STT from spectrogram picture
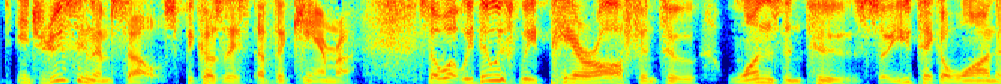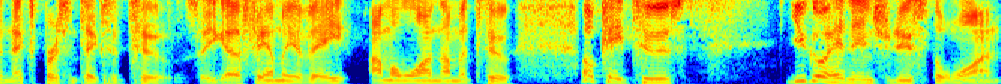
introducing themselves because of the camera. So what we do is we pair off into ones and twos. So you take a one, the next person takes a two. So you got a family of eight. I'm a one, I'm a two. Okay, twos, you go ahead and introduce the one.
